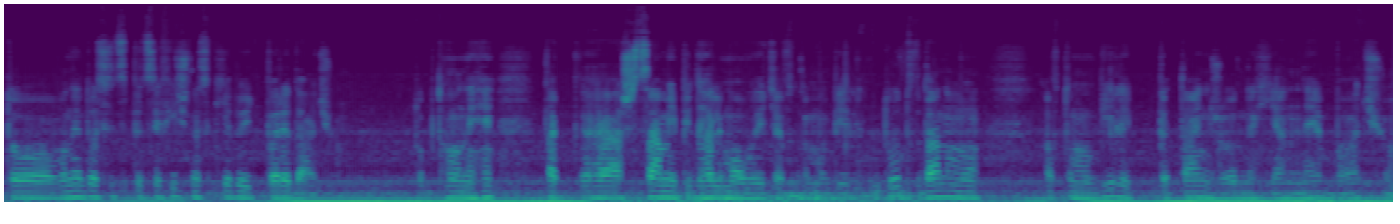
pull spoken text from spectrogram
то вони досить специфічно скидують передачу. Тобто вони так е, аж самі підгальмовують автомобіль. Тут в даному автомобілі питань жодних я не бачу.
